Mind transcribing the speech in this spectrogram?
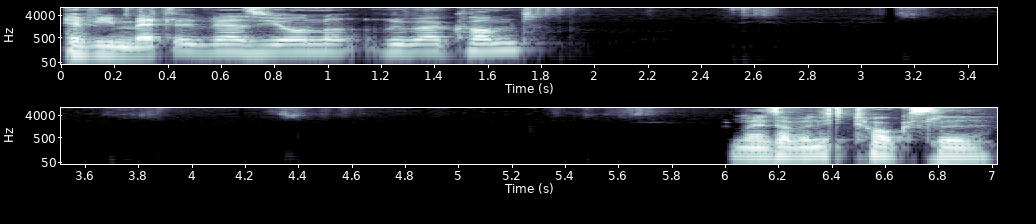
Heavy Metal-Version rüberkommt. Du meinst aber nicht Toxel.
